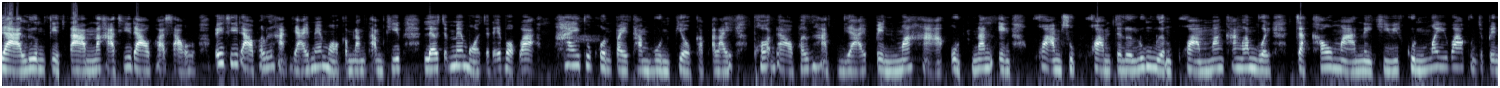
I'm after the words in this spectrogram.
อย่าลืมติดตามนะคะ ที่ดาวพระเสาร์เอ้ยที่ดาวพฤหัสย้ายแม่หมอกำลังทำคลิป แล้วจะแม่หมอจะได้บอกว่าให้ทุกคนไปทำบุญเกี่ยวกับอะไร เพราะดาวพฤหัสย้ายเป็นมหาอุดนั่นเอง ความสุขความเจริญรุ่งเรืองความมั่งคั่งร่ำรวยจะเข้ามาในชีวิตคุณไม่ว่าคุณจะเป็น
